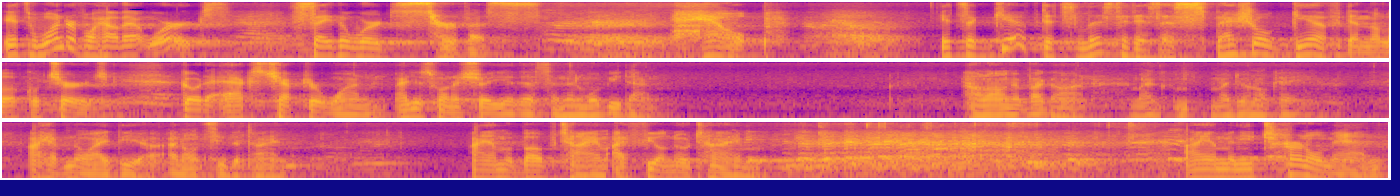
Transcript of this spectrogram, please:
It's wonderful how that works. Say the word service. Help. It's a gift. It's listed as a special gift in the local church. Go to Acts chapter 1. I just want to show you this and then we'll be done. How long have I gone? Am I, am I doing okay? I have no idea. I don't see the time. I am above time. I feel no time. I am an eternal man.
